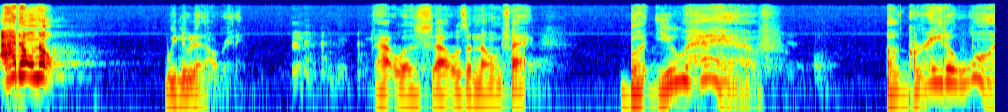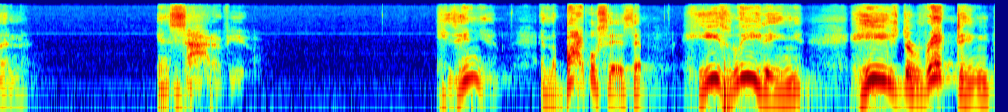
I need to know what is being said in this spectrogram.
I don't know. We knew that already. That was that was a known fact. But you have a greater one inside of you. He's in you. And the Bible says that He's leading, He's directing,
